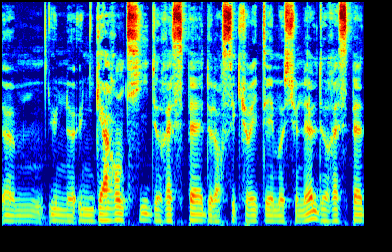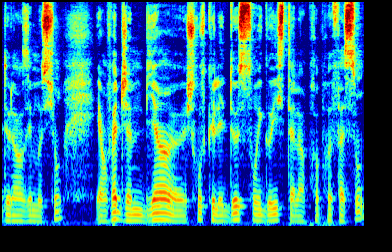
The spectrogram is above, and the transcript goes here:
euh, une, une, garantie de respect de leur sécurité émotionnelle, de respect de leurs émotions. Et en fait, j'aime bien, je trouve que les deux sont égoïstes à leur propre façon.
